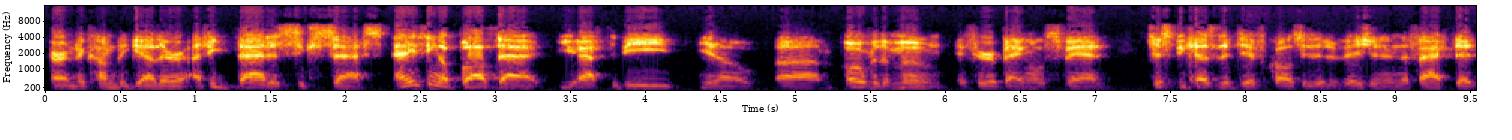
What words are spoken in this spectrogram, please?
starting to come together. I think that is success. Anything above that, you have to be, you know, um, over the moon if you're a Bengals fan, just because of the difficulty of the division and the fact that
